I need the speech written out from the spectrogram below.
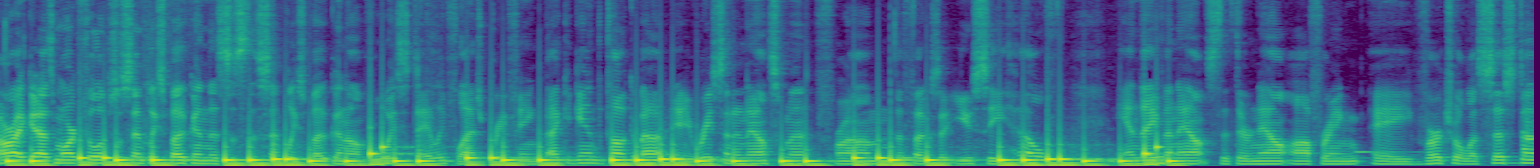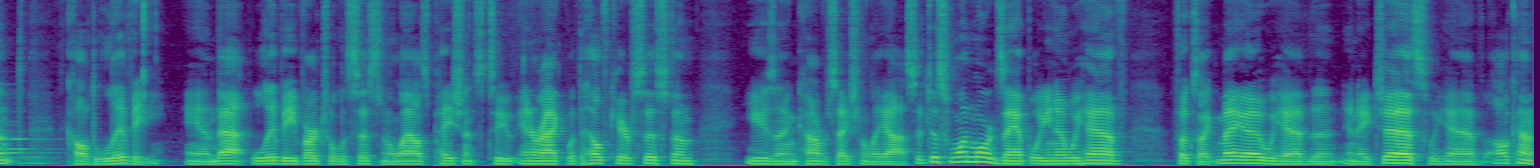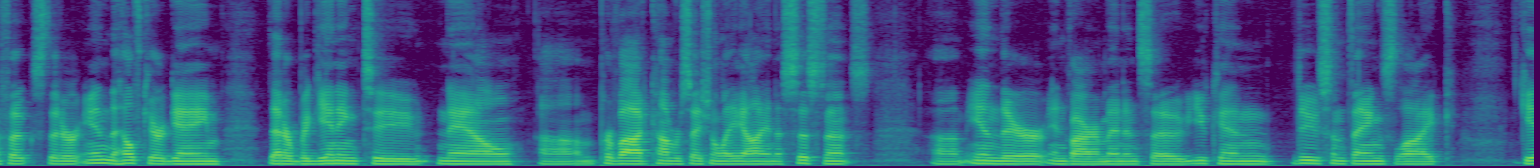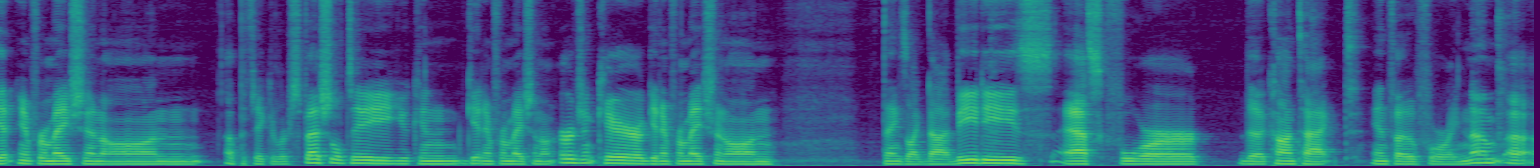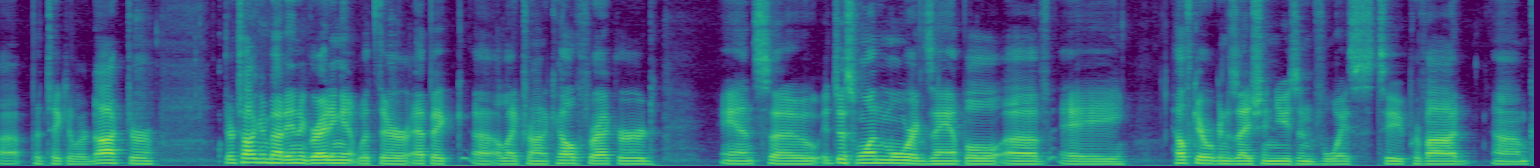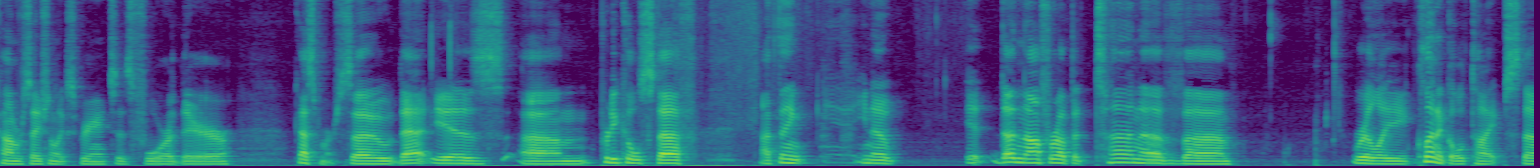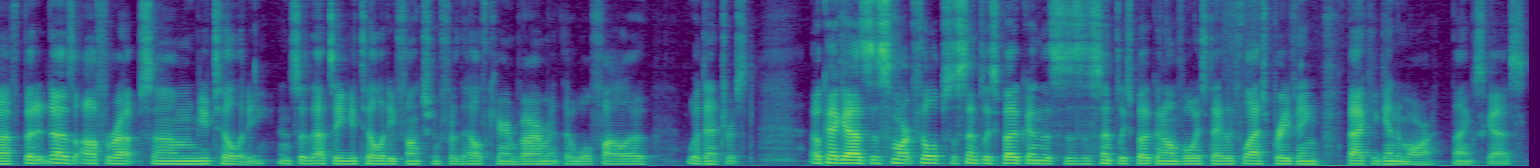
All right, guys. Mark Phillips with Simply Spoken. This is the Simply Spoken on Voice Daily Flash Briefing. Back again to talk about a recent announcement from the folks at UC Health. And they've announced that they're now offering a virtual assistant called Livi. And that Livi virtual assistant allows patients to interact with the healthcare system using conversational AI. So, just one more example, you know, we have folks like Mayo, we have the NHS, we have all kind of folks that are in the healthcare game that are beginning to now um, provide conversational AI and assistance um, in their environment. And so you can do some things like get information on a particular specialty, you can get information on urgent care, get information on things like diabetes, ask for the contact info for a, num- uh, a particular doctor. They're talking about integrating it with their Epic uh, electronic health record. And so it's just one more example of a healthcare organization using voice to provide um, conversational experiences for their customers. So that is um, pretty cool stuff. I think, you know, it doesn't offer up a ton of uh, really clinical type stuff, but it does offer up some utility. And so that's a utility function for the healthcare environment that we'll follow with interest. Okay, guys, this is Mark Phillips with Simply Spoken. This is the Simply Spoken on Voice Daily Flash Briefing. Back again tomorrow. Thanks, guys.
